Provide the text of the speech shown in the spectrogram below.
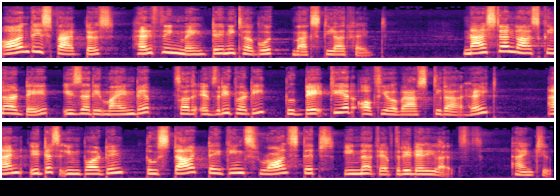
All these factors help in maintaining a good vascular health. National Vascular Day is a reminder for everybody to take care of your vascular health and it is important to start taking small steps in our everyday lives. Thank you.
